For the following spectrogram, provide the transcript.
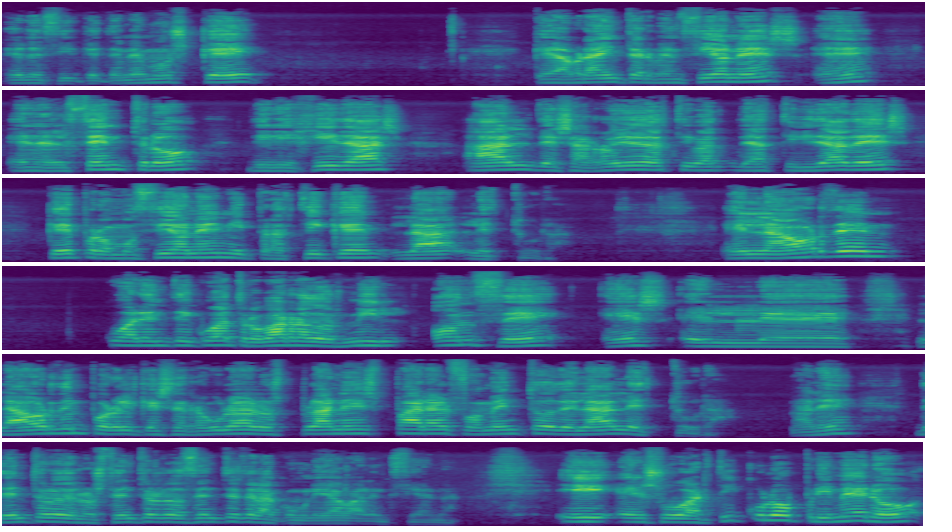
Es decir, que tenemos que, que habrá intervenciones ¿eh? en el centro dirigidas al desarrollo de, actividades que promocionen y practiquen la lectura. En la orden 44 2011 es eh, la orden por el que se regulan los planes para el fomento de la lectura, ¿vale? Dentro de los centros docentes de la comunidad valenciana. Y en su artículo primero,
